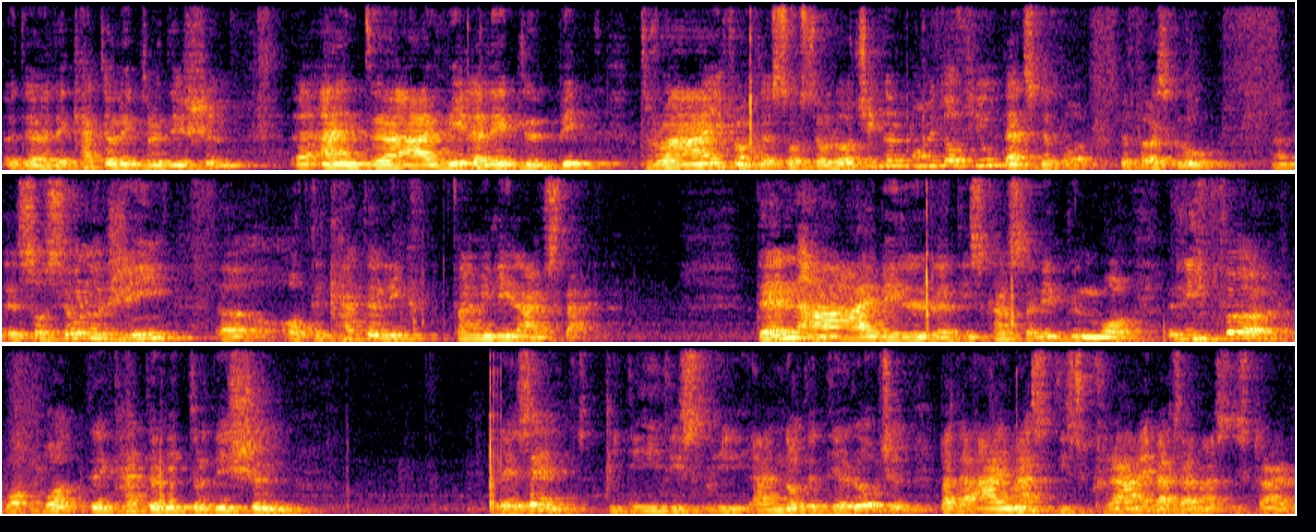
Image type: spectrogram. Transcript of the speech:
the, the Catholic tradition, uh, and uh, I will a little bit try from the sociological point of view, that's the, the first group, uh, the sociology of the Catholic family lifestyle. Then I will discuss a little more, refer what, what the Catholic tradition present. It, it is, it, I'm not a theologian, but I must describe, as I must describe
